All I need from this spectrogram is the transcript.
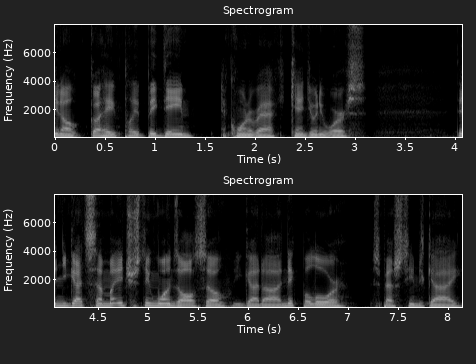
you know, go ahead, play big game at cornerback. Can't do any worse. Then you got some interesting ones also. You got uh, Nick Bellore, special teams guy.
